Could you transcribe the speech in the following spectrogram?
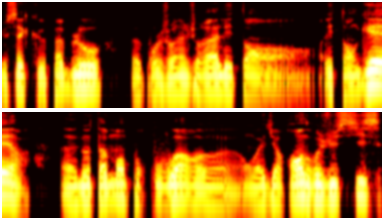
je sais que Pablo euh, pour le journal du Real est en est en guerre notamment pour pouvoir, euh, on va dire, rendre justice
